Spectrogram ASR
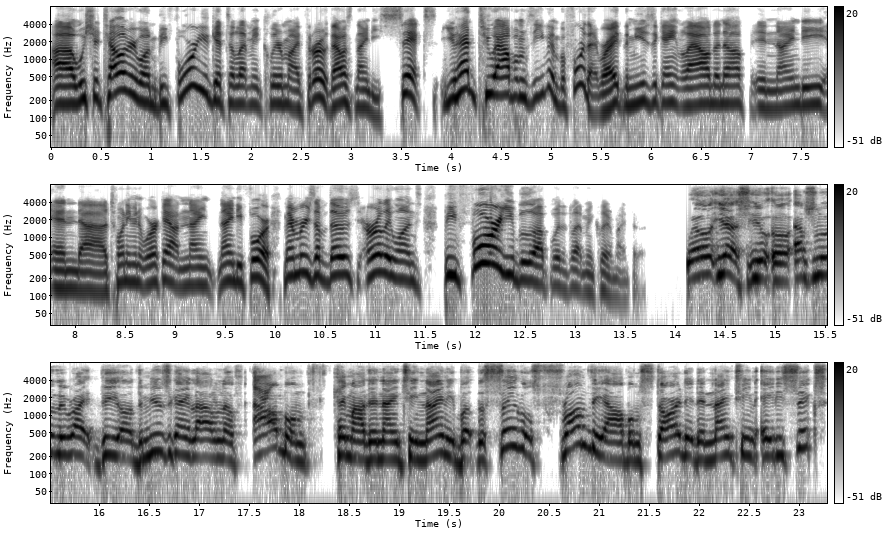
uh, we should tell everyone before you get to Let Me Clear My Throat. That was '96. You had two albums even before that, right? The music ain't loud enough in '90 and uh, 20 Minute Workout in '94. Memories of those early ones before you blew up with Let Me Clear My Throat. Well, yes, you're uh, absolutely right. The uh, the music ain't loud enough album came out in 1990, but the singles from the album started in 1986,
